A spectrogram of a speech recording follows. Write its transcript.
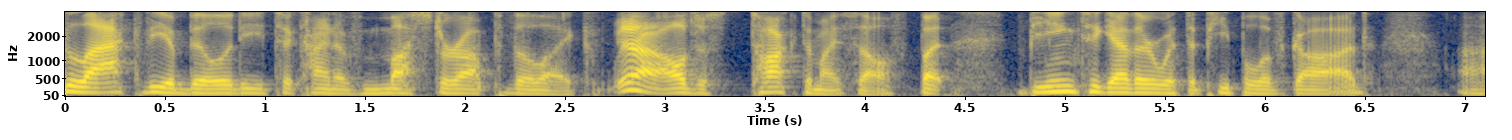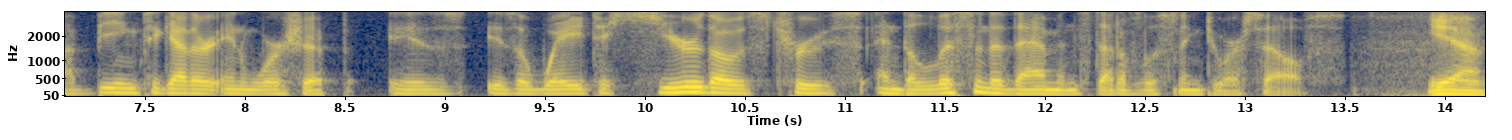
lack the ability to kind of muster up the like yeah I'll just talk to myself. But being together with the people of God uh, being together in worship is is a way to hear those truths and to listen to them instead of listening to ourselves. Yeah.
